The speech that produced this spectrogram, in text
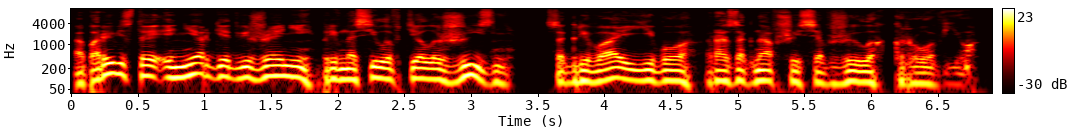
а порывистая энергия движений привносила в тело жизнь, согревая его, разогнавшейся в жилах кровью —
